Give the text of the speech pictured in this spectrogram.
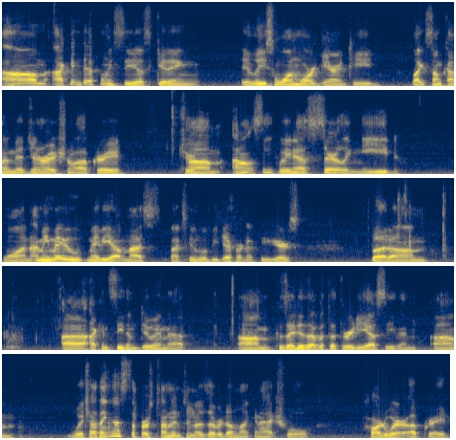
Um, I can definitely see us getting at least one more guaranteed, like some kind of mid-generational upgrade. Sure. Um, I don't think we necessarily need one. I mean, maybe maybe my my tune will be different in a few years, but um, uh, I can see them doing that because they did that with the 3DS even, um, which I think that's the first time Nintendo's ever done like an actual hardware upgrade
